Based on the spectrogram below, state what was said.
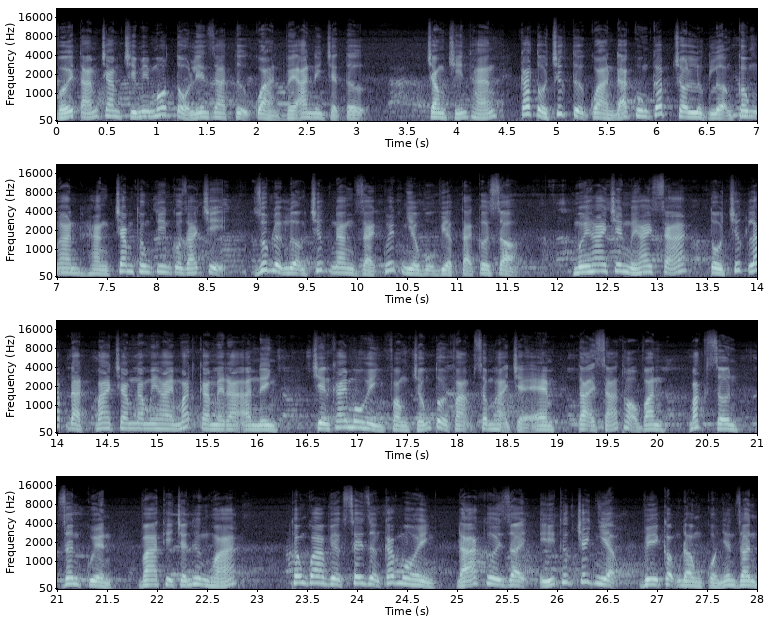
với 891 tổ liên gia tự quản về an ninh trật tự. Trong 9 tháng, các tổ chức tự quản đã cung cấp cho lực lượng công an hàng trăm thông tin có giá trị, giúp lực lượng chức năng giải quyết nhiều vụ việc tại cơ sở. 12 trên 12 xã tổ chức lắp đặt 352 mắt camera an ninh, triển khai mô hình phòng chống tội phạm xâm hại trẻ em tại xã Thọ Văn, Bắc Sơn, Dân Quyền và thị trấn Hưng Hóa. Thông qua việc xây dựng các mô hình đã khơi dậy ý thức trách nhiệm vì cộng đồng của nhân dân,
